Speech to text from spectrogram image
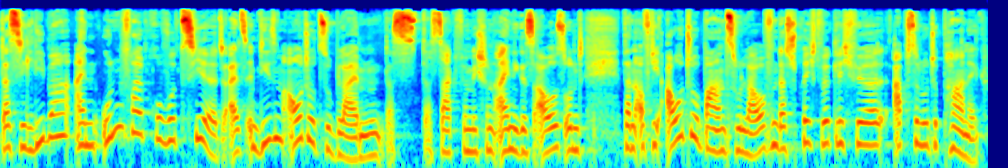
dass sie lieber einen Unfall provoziert, als in diesem Auto zu bleiben. Das, das sagt für mich schon einiges aus. Und dann auf die Autobahn zu laufen, das spricht wirklich für absolute Panik.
